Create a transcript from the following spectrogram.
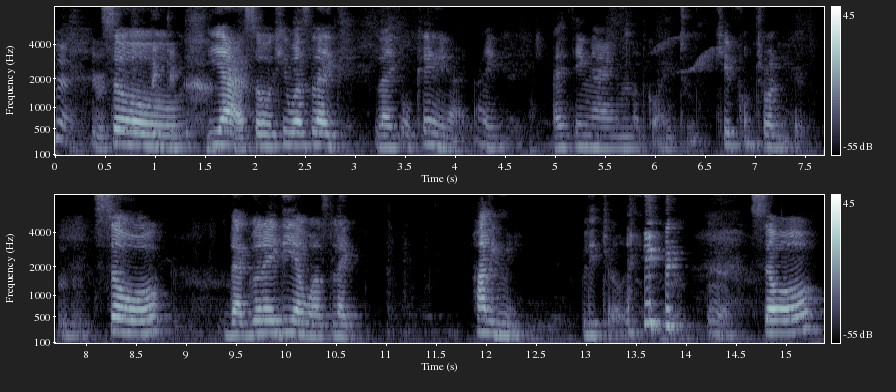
Yeah. So thinking. yeah, so he was like like okay, I I, I think I am not going to keep controlling her. Mhm. So the good idea was like having me, literally. Yeah. so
